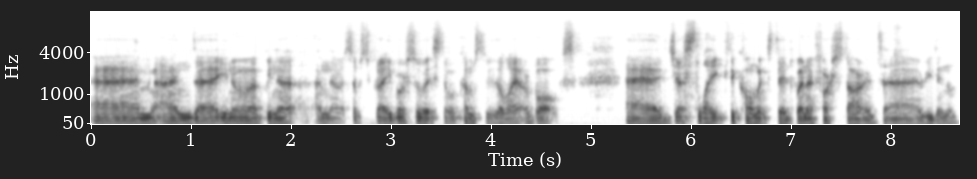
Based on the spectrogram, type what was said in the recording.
Um, and, uh, you know, I've been a, I'm now a subscriber, so it still comes through the letterbox, uh, just like the comics did when I first started uh, reading them.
